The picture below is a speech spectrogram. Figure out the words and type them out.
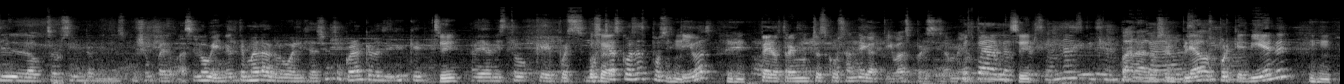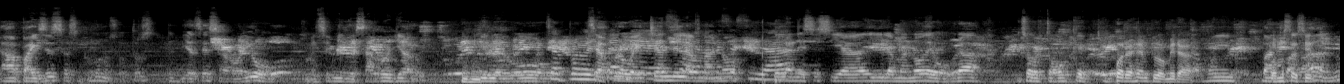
El outsourcing también es mucho, pero así lo viene el tema de la globalización. ¿Se acuerdan que les dije que Sí. había visto que, pues, O muchas sea, cosas positivas, pero trae muchas cosas negativas precisamente Pues para las Sí. personas que son para los empleados, porque vienen a países así como nosotros, en vías de desarrollo o semidesarrollados, Ujú. y luego Se aprovechan de aprovechan de, eso, la de la mano, de la necesidad y la mano de obra, sobre todo que, Por ejemplo, mira, vamos a decir, ¿no?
